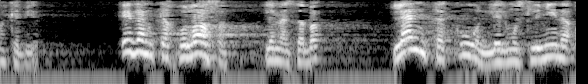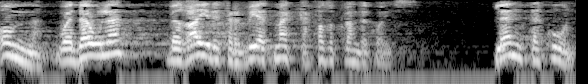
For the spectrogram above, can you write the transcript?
وكبيرة. إذا كخلاصة لما سبق لن تكون للمسلمين أمة ودولة بغير تربية مكة. احفظوا الكلام ده كويس. لن تكون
